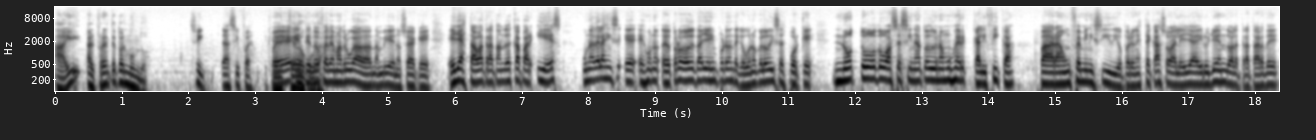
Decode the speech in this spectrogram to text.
ahí al frente de todo el mundo. Sí, así fue. Fue qué entiendo que fue de madrugada también, o sea que ella estaba tratando de escapar y es una de las eh, es uno, otro detalle importante que bueno que lo dices porque no todo asesinato de una mujer califica para un feminicidio, pero en este caso al ella ir huyendo, al tratar de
